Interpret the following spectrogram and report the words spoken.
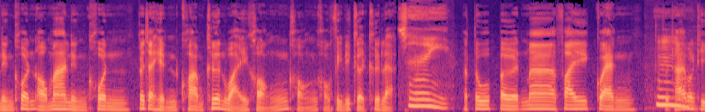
หนึ่งคนออกมาหนึ่งคนก็จะเห็นความเคลื่อนไหวของของของสิ่งที่เกิดขึ้นแหละ ใช่ ประตูเปิดมาไฟแกว่ง สุดท้ายบางที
